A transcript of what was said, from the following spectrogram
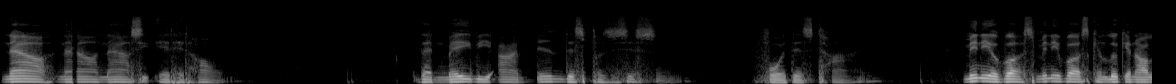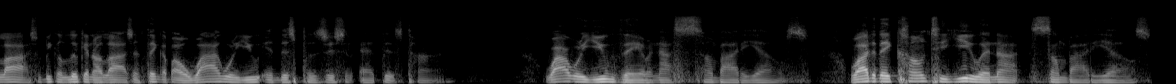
now, now, now see, it hit home that maybe I'm in this position for this time. Many of us, many of us can look in our lives, we can look in our lives and think about why were you in this position at this time? Why were you there and not somebody else? Why did they come to you and not somebody else?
